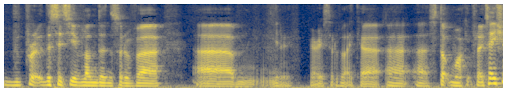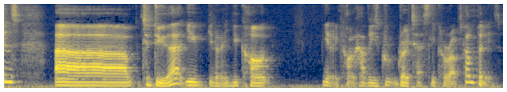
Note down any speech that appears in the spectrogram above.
the, the City of London sort of, uh, um, you know, very sort of like uh, uh, uh stock market flotations. Uh, to do that, you, you know, you can't you know you can't have these grotesquely corrupt companies.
